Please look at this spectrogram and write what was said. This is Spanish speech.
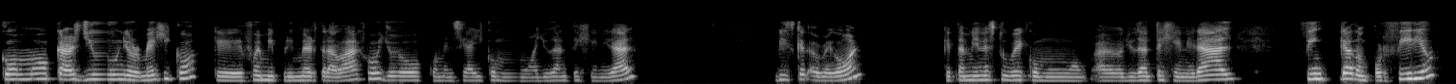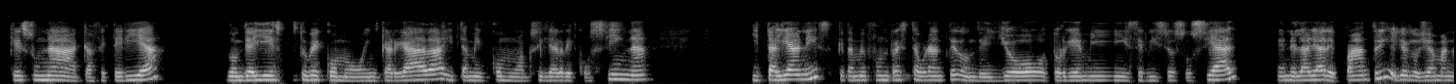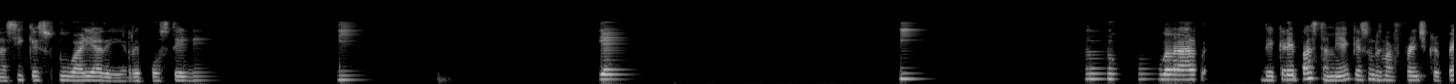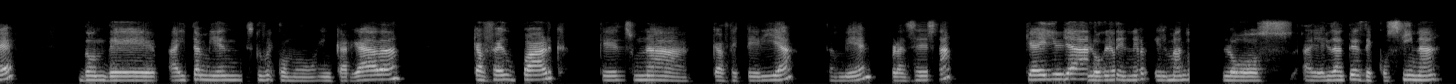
como Cars Junior México, que fue mi primer trabajo. Yo comencé ahí como ayudante general. Biscuit Oregón, que también estuve como ayudante general, Finca Don Porfirio, que es una cafetería, donde ahí estuve como encargada y también como auxiliar de cocina. Italianis, que también fue un restaurante donde yo otorgué mi servicio social en el área de pantry, ellos lo llaman así, que es su área de repostería lugar de crepas también, que es un más French Crepé, donde ahí también estuve como encargada. Café du Parc, que es una cafetería también francesa, que ahí yo ya logré tener el mando, los ayudantes de cocina,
